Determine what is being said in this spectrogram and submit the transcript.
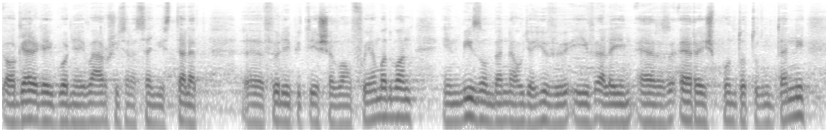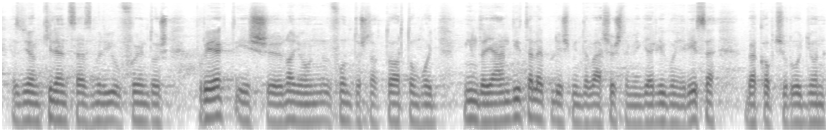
a Gergely Gornyai város, hiszen a szennyvíz telep fölépítése van folyamatban. Én bízom benne, hogy a jövő év elején erre is pontot tudunk tenni. Ez olyan 900 millió forintos projekt, és nagyon fontosnak tartom, hogy mind a Jándi település, mind a Vásárosnemi Gergely Gornyai része bekapcsolódjon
